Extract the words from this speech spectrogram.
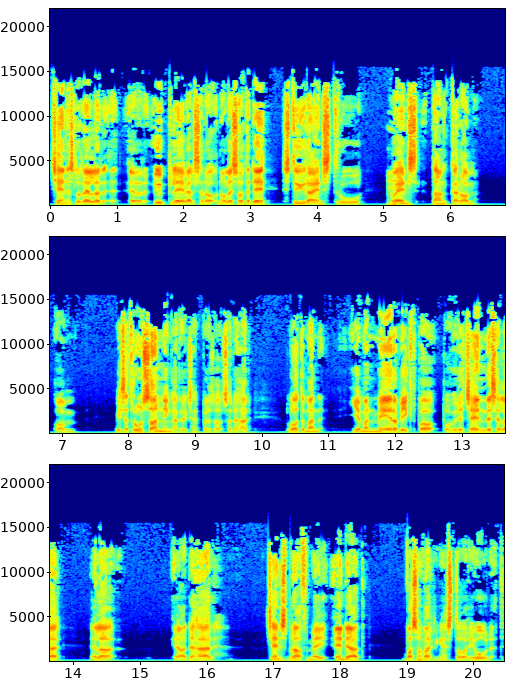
känslor eller, eller upplevelser och något låter det styra ens tro och Mm. ens tankar om, om vissa trons sanningar till exempel så, så det här låter man ger man mera vikt på, på hur det kändes eller eller ja det här känns bra för mig än det att vad som verkligen står i ordet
